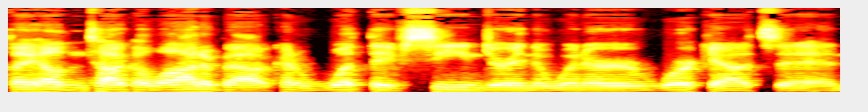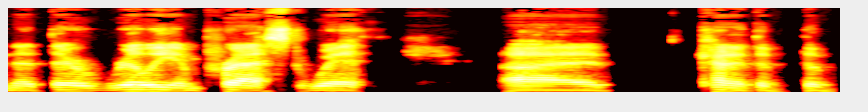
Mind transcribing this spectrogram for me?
Clay Helton talk a lot about kind of what they've seen during the winter workouts and that they're really impressed with, uh, kind of the, the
